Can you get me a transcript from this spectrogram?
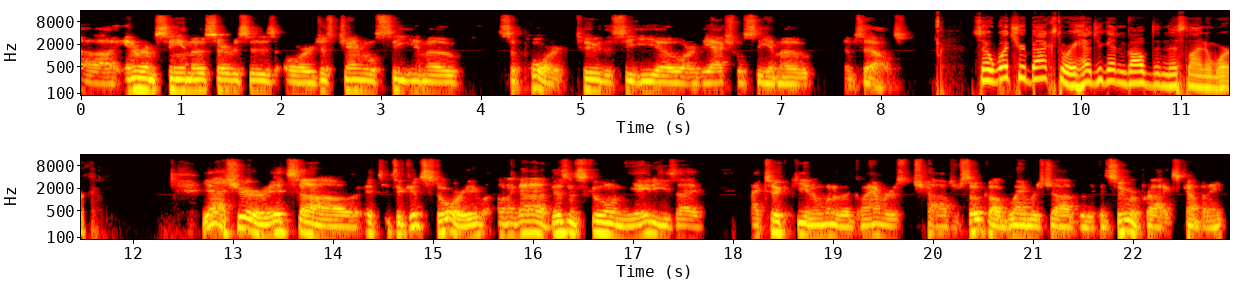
uh, interim CMO services or just general CMO support to the CEO or the actual CMO themselves. So, what's your backstory? How'd you get involved in this line of work? Yeah, sure. It's uh, it's it's a good story. When I got out of business school in the '80s, I I took you know one of the glamorous jobs or so-called glamorous jobs with a consumer products company,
